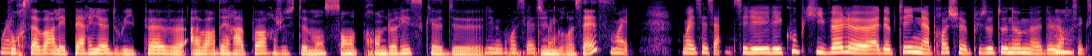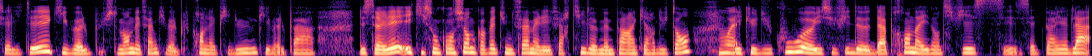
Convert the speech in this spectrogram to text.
Ouais. pour savoir les périodes où ils peuvent avoir des rapports, justement, sans prendre le risque d'une grossesse. d'une ouais. grossesse. Ouais. Ouais, c'est ça. C'est les, les couples qui veulent euh, adopter une approche plus autonome de leur Mhm. sexualité, qui veulent justement des femmes qui veulent plus prendre la pilule, qui veulent pas de stérilet et qui sont conscientes qu'en fait une femme elle est fertile même pas un quart du temps et que du coup euh, il suffit d'apprendre à identifier ces- cette période-là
